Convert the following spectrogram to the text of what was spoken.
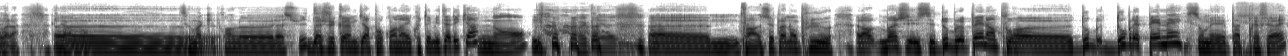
voilà. Clairement. Euh, C'est moi qui prends le, la suite Bah, je vais quand même dire pourquoi on a écouté Metallica. Non. Euh, Enfin, c'est pas non plus. Alors moi, c'est double peine hein, pour euh, double double peine qui sont mes pattes préférées.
